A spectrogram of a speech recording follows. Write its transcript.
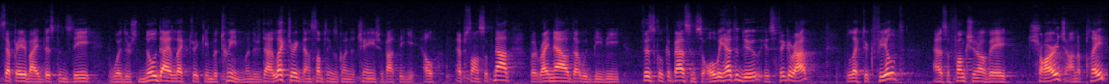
separated by a distance d, where there's no dielectric in between. When there's dielectric, then something is going to change about the epsilon sub naught, but right now that would be the physical capacitance. So all we had to do is figure out the electric field as a function of a charge on a plate.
